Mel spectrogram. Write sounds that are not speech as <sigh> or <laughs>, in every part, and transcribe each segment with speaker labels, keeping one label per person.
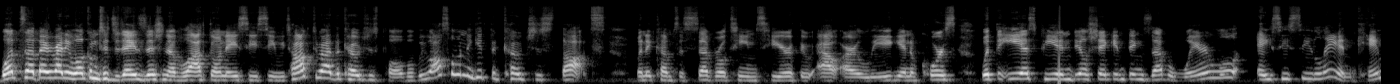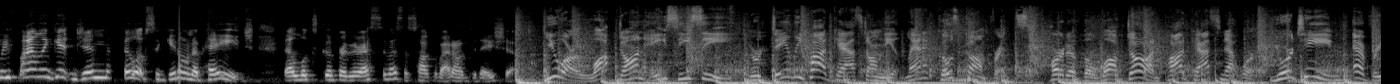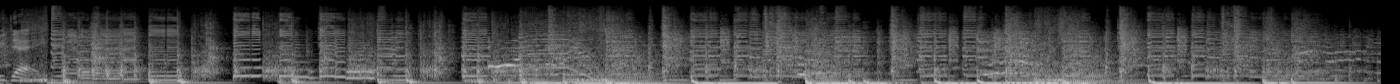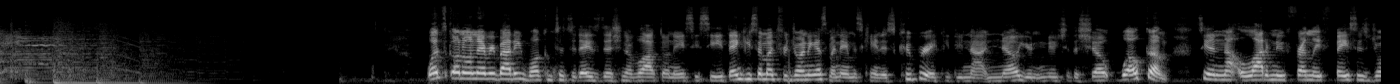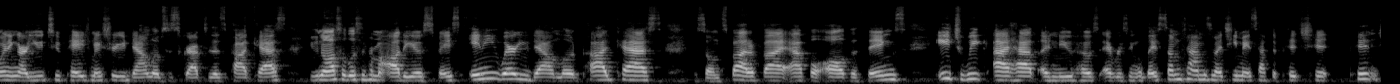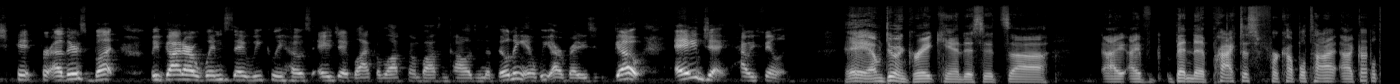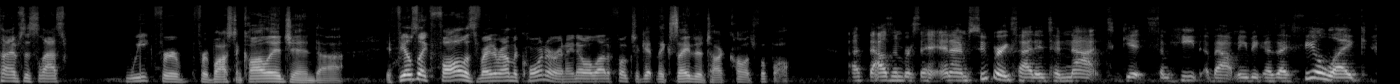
Speaker 1: What's up, everybody? Welcome to today's edition of Locked On ACC. We talked about the coaches poll, but we also want to get the coaches' thoughts when it comes to several teams here throughout our league. And of course, with the ESPN deal shaking things up, where will ACC land? Can we finally get Jim Phillips to get on a page that looks good for the rest of us? Let's talk about it on today's show.
Speaker 2: You are Locked On ACC, your daily podcast on the Atlantic Coast Conference, part of the Locked On Podcast Network. Your team every day.
Speaker 1: What's going on, everybody? Welcome to today's edition of Locked On ACC. Thank you so much for joining us. My name is Candace Cooper. If you do not know, you're new to the show. Welcome. Seeing a lot of new friendly faces joining our YouTube page. Make sure you download, subscribe to this podcast. You can also listen from an audio space anywhere you download podcasts. It's on Spotify, Apple, all the things. Each week, I have a new host every single day. Sometimes my teammates have to pitch hit pinch hit for others. But we've got our Wednesday weekly host, AJ Black of Locked On Boston College in the building, and we are ready to go. AJ, how are you feeling?
Speaker 3: Hey, I'm doing great, Candace. It's uh I, I've been to practice for a couple times a couple times this last week for for Boston College, and uh it feels like fall is right around the corner, and I know a lot of folks are getting excited to talk college football.
Speaker 1: A thousand percent. And I'm super excited to not get some heat about me because I feel like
